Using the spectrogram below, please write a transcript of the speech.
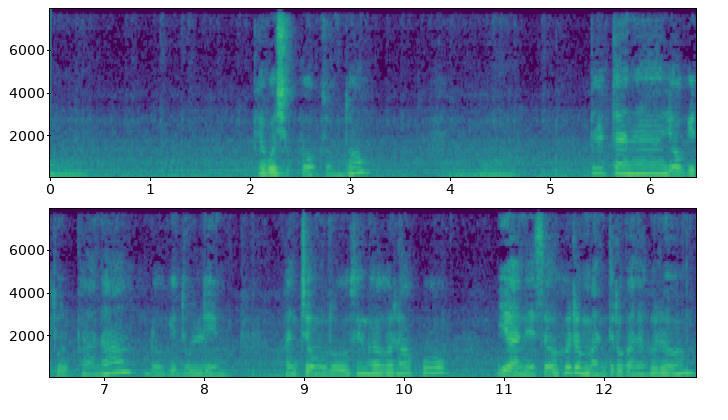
음, 159억 정도 어, 일단은 여기 돌파나 여기 눌림 관점으로 생각을 하고 이 안에서 흐름 만들어가는 흐름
